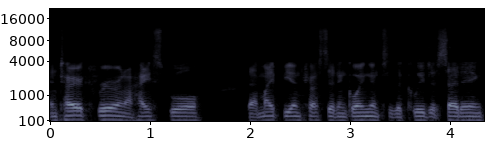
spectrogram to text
entire career in a high school that might be interested in going into the collegiate setting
